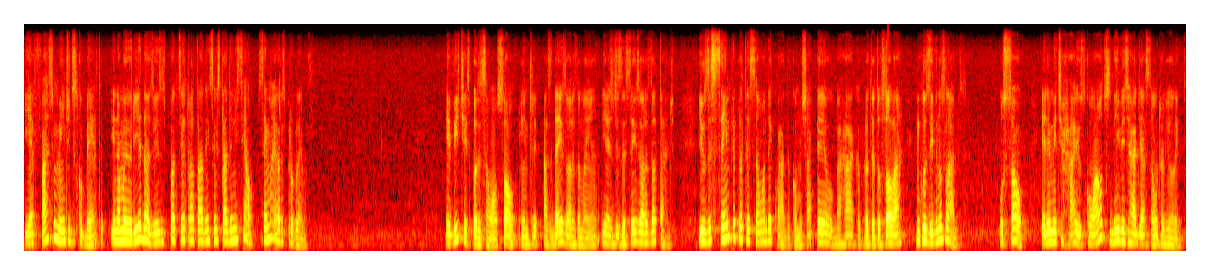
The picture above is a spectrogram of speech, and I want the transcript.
e é facilmente descoberto e na maioria das vezes pode ser tratado em seu estado inicial, sem maiores problemas. Evite a exposição ao sol entre as 10 horas da manhã e as 16 horas da tarde. E use sempre proteção adequada, como chapéu, barraca, protetor solar, inclusive nos lábios. O sol ele emite raios com altos níveis de radiação ultravioleta.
